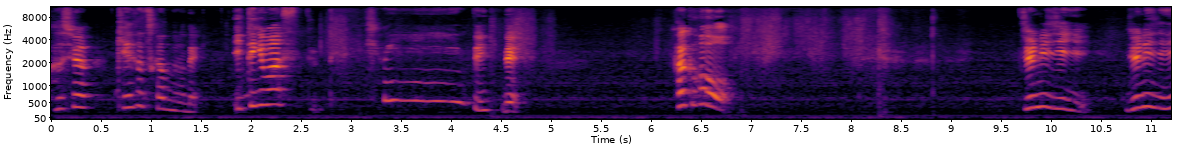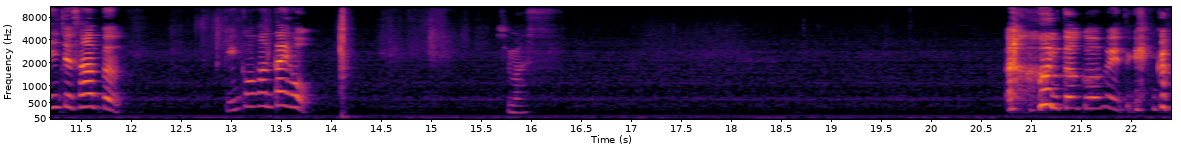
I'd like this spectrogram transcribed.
私は警察官なので行ってきます!」って言ってヒュイーンって言って確保12時12時23分現行犯逮捕。します。あ本当こう見えて結婚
